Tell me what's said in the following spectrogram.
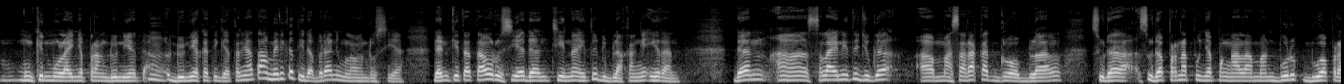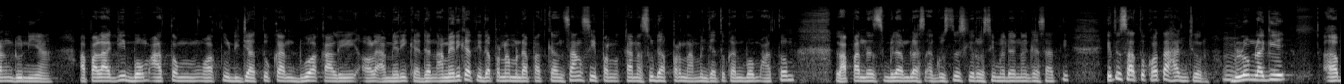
mungkin mulainya perang dunia hmm. dunia ketiga. Ternyata Amerika tidak berani melawan Rusia. Dan kita tahu Rusia dan Cina itu di belakangnya Iran. Dan uh, selain itu juga uh, masyarakat global sudah sudah pernah punya pengalaman buruk dua perang dunia. Apalagi bom atom waktu dijatuhkan dua kali oleh Amerika dan Amerika tidak pernah mendapatkan sanksi karena sudah pernah menjatuhkan bom atom 8 dan 19 Agustus Hiroshima dan Nagasaki. Itu satu kota hancur. Hmm. Belum lagi uh,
